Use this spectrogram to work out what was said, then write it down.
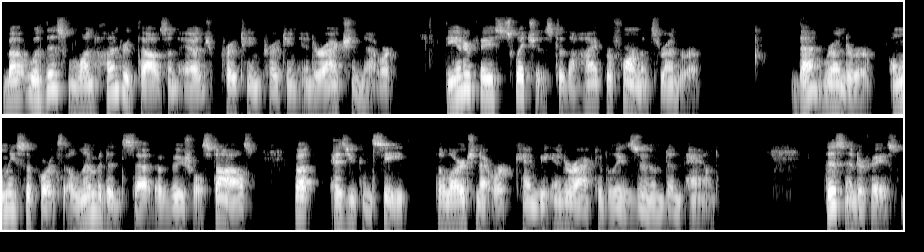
But with this 100,000 edge protein-protein interaction network, the interface switches to the high-performance renderer. That renderer only supports a limited set of visual styles, but as you can see, the large network can be interactively zoomed and panned. This interface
